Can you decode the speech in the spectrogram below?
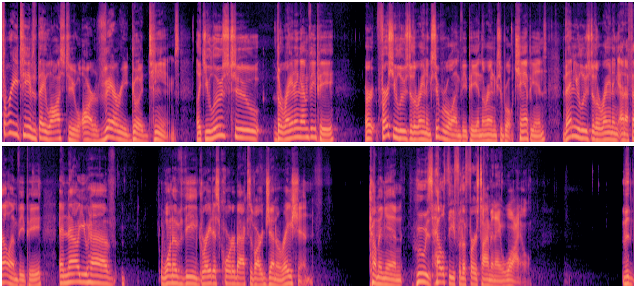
three teams that they lost to are very good teams. Like you lose to the reigning MVP, or first you lose to the reigning Super Bowl MVP and the reigning Super Bowl champions, then you lose to the reigning NFL MVP, and now you have one of the greatest quarterbacks of our generation coming in who is healthy for the first time in a while. The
